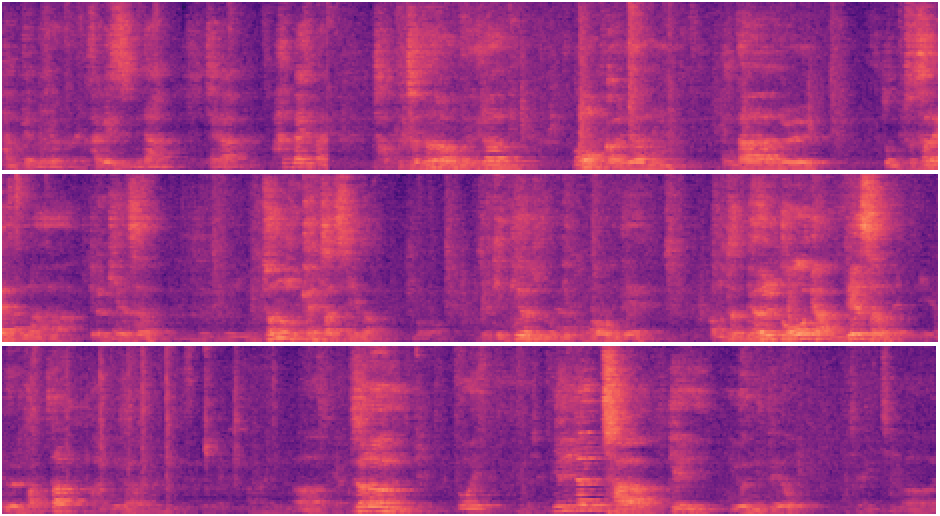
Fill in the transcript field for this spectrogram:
함께 노력하겠습니다. 제가 한 가지만 자꾸 저더러 뭐 이런 농업 관련 행사를 좀 주선해 달라 이렇게 해서 저는 괜찮습니다. 뭐 이렇게 띄워주는 게 고마운데 아무튼 별 도움이 안 돼서 늘 답답합니다. 아, 저는 또 1년차 국회의원인데요. 어,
